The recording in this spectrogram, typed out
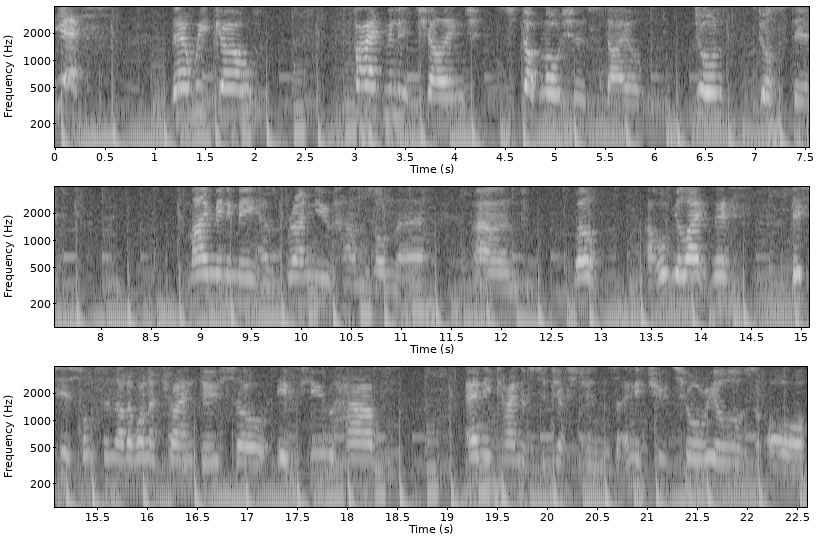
Yes! There we go. Five minute challenge, stop motion style, done, dusted. My Mini-Me has brand new hands on there and well, I hope you like this this is something that I want to try and do so if you have any kind of suggestions any tutorials or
